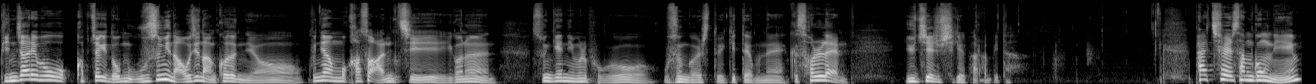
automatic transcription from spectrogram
빈자리 보고 갑자기 너무 웃음이 나오진 않거든요. 그냥 뭐 가서 앉지. 이거는 순계님을 보고 웃은 거일 수도 있기 때문에 그 설렘 유지해 주시길 바랍니다. 8730님,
